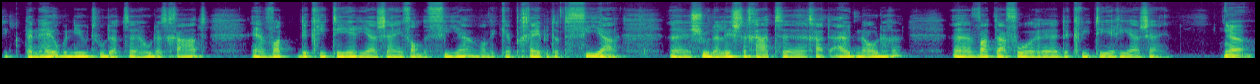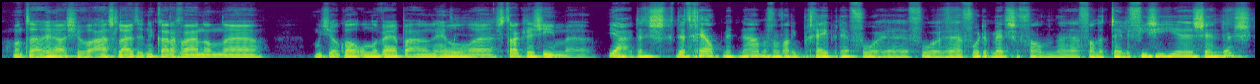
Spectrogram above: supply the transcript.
ik ben heel benieuwd hoe dat, hoe dat gaat. En wat de criteria zijn van de FIA. Want ik heb begrepen dat de FIA journalisten gaat, gaat uitnodigen. wat daarvoor de criteria zijn. Ja, want ja, als je wil aansluiten in de caravan, dan moet je ook wel onderwerpen aan een heel uh, strak regime. Ja, dat, is, dat geldt met name van wat ik begrepen heb voor, uh, voor, uh, voor de mensen van, van de televisiezenders.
